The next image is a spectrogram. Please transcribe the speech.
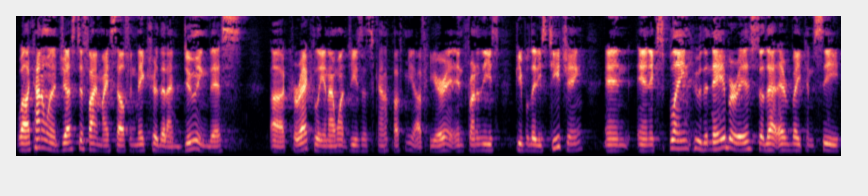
"Well, I kind of want to justify myself and make sure that I'm doing this uh, correctly, and I want Jesus to kind of puff me up here in front of these people that he's teaching." And, and explain who the neighbor is so that everybody can see,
